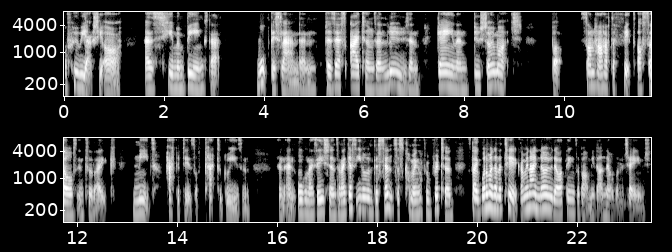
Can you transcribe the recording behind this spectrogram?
of who we actually are as human beings that walk this land and possess items and lose and gain and do so much, but somehow have to fit ourselves into like neat packages of categories and and, and organizations. And I guess even with the census coming up in Britain, it's like, what am I going to tick? I mean, I know there are things about me that are never going to change.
